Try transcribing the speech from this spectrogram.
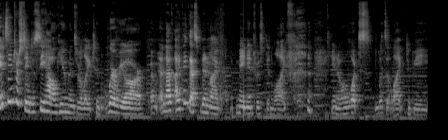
it's interesting to see how humans relate to where we are, and that, I think that's been my main interest in life. you know, what's what's it like to be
